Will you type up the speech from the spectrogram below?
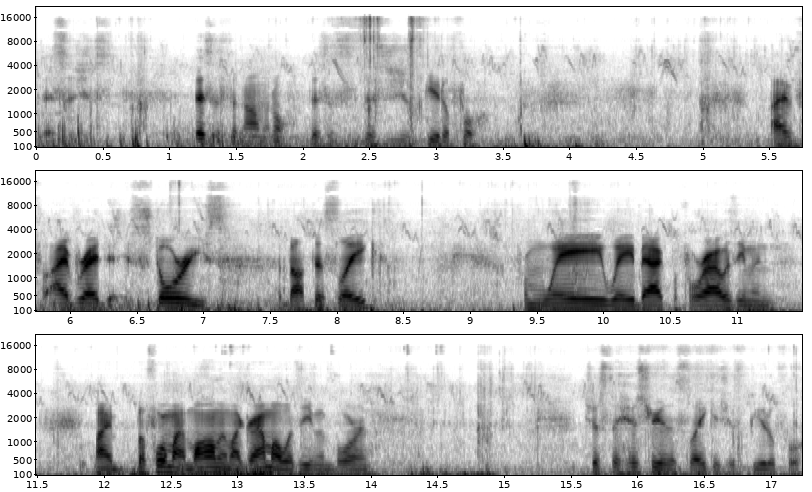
This is just, this is phenomenal. This is, this is just beautiful. I've, I've read stories about this lake from way, way back before I was even, my before my mom and my grandma was even born. Just the history of this lake is just beautiful.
